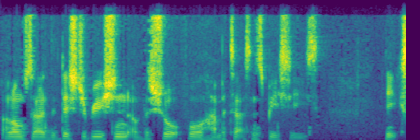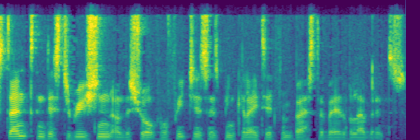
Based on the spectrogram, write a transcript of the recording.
alongside the distribution of the shortfall habitats and species. The extent and distribution of the shortfall features has been collated from best available evidence.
